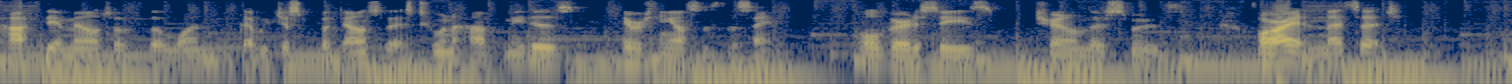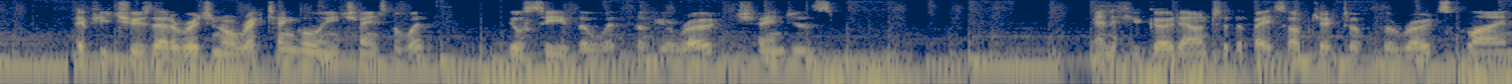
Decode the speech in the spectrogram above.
half the amount of the one that we just put down so that's two and a half meters everything else is the same all vertices turn on those smooths alright and that's it if you choose that original rectangle and you change the width you'll see the width of your road changes and if you go down to the base object of the road spline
